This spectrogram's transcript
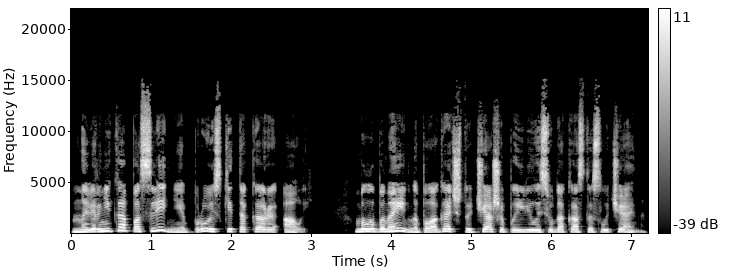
Наверняка последнее происки Такары Алой. Было бы наивно полагать, что чаша появилась у Дакасты случайно.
